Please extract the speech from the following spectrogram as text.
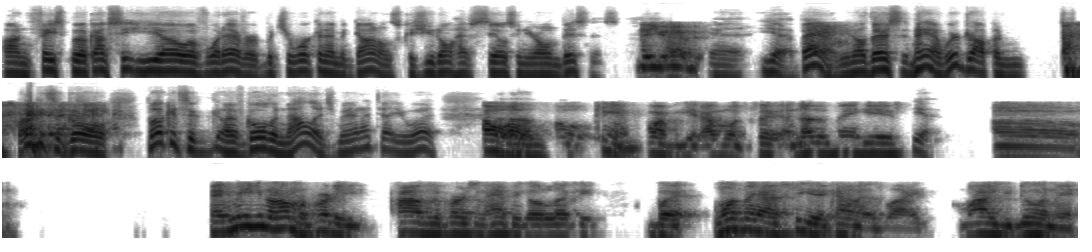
on Facebook. I'm CEO of whatever, but you're working at McDonald's because you don't have sales in your own business. Yeah, you have it. Uh, yeah, bam. You know, there's man. We're dropping buckets of gold, buckets of, of golden knowledge, man. I tell you what. Oh, oh, Um, oh, Ken, before I forget, I want to say another thing is, Yeah. um, and me, you know, I'm a pretty positive person, happy-go-lucky. But one thing I see that kind of is like, why are you doing it?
